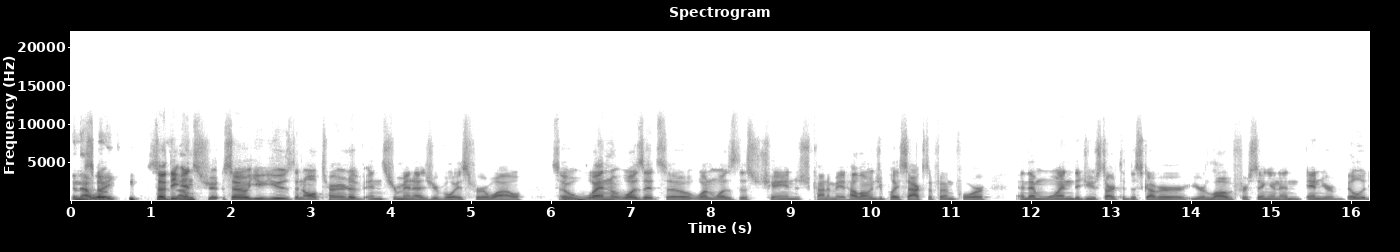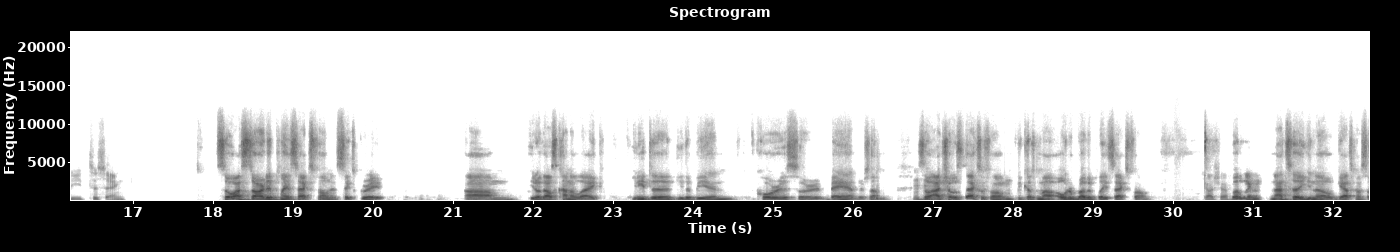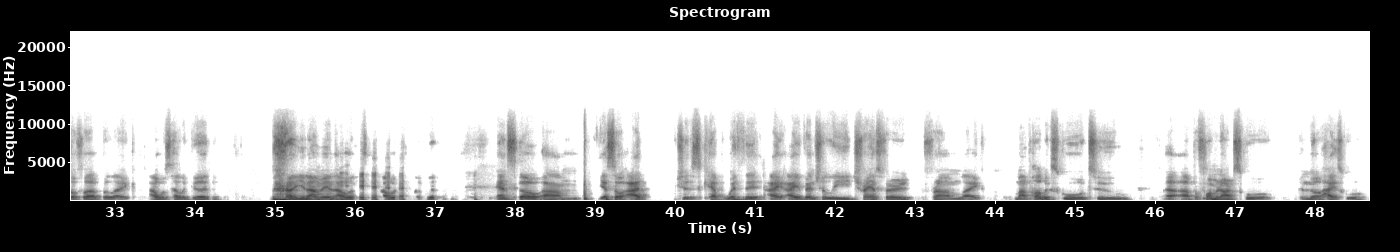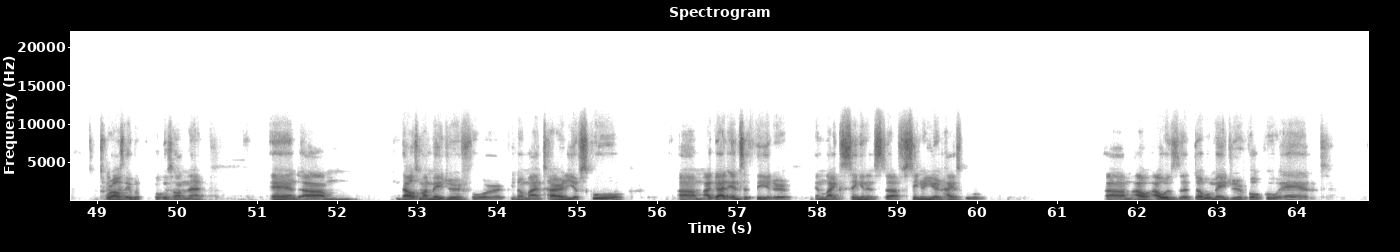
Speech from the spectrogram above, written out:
in that So- way. So the No. instru- so you used an alternative instrument as your voice for a while. So Mhm. when was it so when was this change kind of made? How long did you play saxophone for? And then when did you start to discover your love for singing and and your ability to sing? So I started playing saxophone in sixth grade. Um, you know, that was kind of like you need to either be in chorus or band or something. So Mhm. I chose saxophone because my older brother played saxophone. gotcha. But like, not to you know gas myself up, but like I was hella good. you know what I mean? I was, I was. And so um, yeah, so I just kept with it. I, I eventually transferred from like my public school to a, a performing arts school in middle high school, to where I was able to focus on that. And um, that was my major for you know my entirety of school. Um, I got into theater and like singing and stuff senior year in high school. Um, I, I was a double major, vocal and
